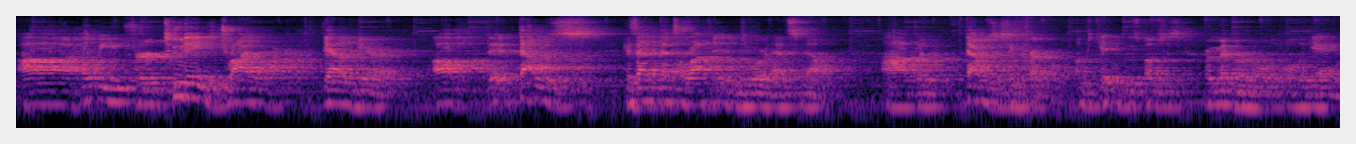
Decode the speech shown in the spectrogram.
uh, helped me for two days drywall down here. Oh, that, that was, because that, that's a lot to endure, that smell. Uh, but that was just incredible. I'm just getting goosebumps just remembering all, all the gang.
